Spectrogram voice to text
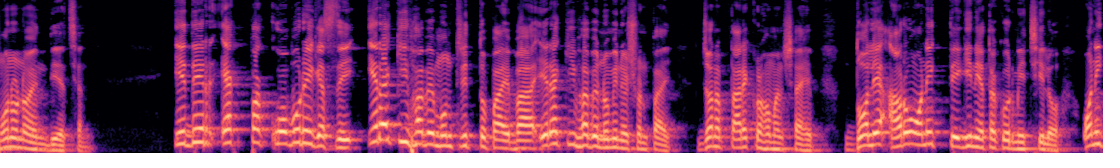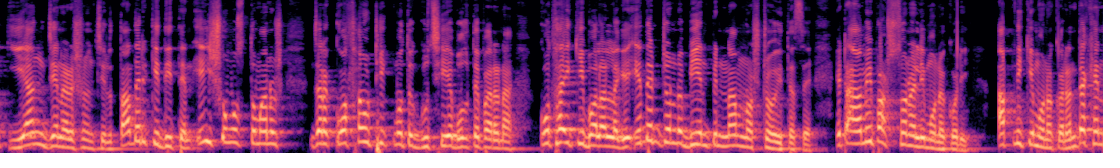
মনোনয়ন দিয়েছেন। এদের এক পা কবরে গেছে, এরা কীভাবে মন্ত্রিত্ব পায় বা এরা কীভাবে নমিনেশন পায়? জনাব তারেক রহমান সাহেব, দলে আরও অনেক তেগী নেতাকর্মী ছিল, অনেক ইয়াং জেনারেশন ছিল তাদেরকে দিতেন? এই সমস্ত মানুষ যারা কথাও ঠিকমতো গুছিয়ে বলতে পারে না, কোথায় কি বলার লাগে? এদের জন্য বিএনপির নাম নষ্ট হইতেছে। এটা আমি পার্সোনালি মনে করি। আপনি কি মনে করেন? দেখেন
